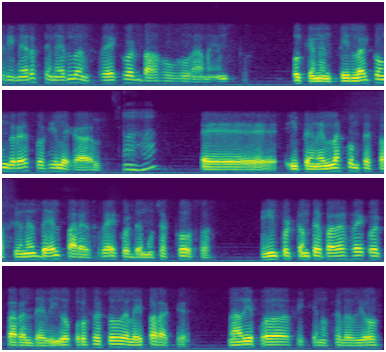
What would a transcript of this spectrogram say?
primero es tenerlo en récord bajo juramento, porque mentirle al Congreso es ilegal. Eh, y tener las contestaciones de él para el récord de muchas cosas es importante para el récord, para el debido proceso de ley, para que nadie pueda decir que no se le dio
